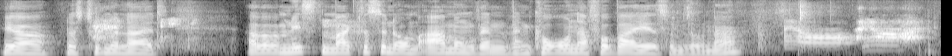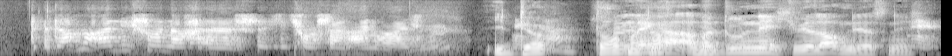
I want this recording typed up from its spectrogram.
Ja, das tut mir leid. Aber beim nächsten Mal kriegst du eine Umarmung, wenn, wenn Corona vorbei ist und so, ne? Ja, ja. Darf man eigentlich schon nach äh, Schleswig-Holstein einreisen? I, doch, doch, Schon man länger, darf, aber du nicht. Wir erlauben dir das nicht. Nee,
